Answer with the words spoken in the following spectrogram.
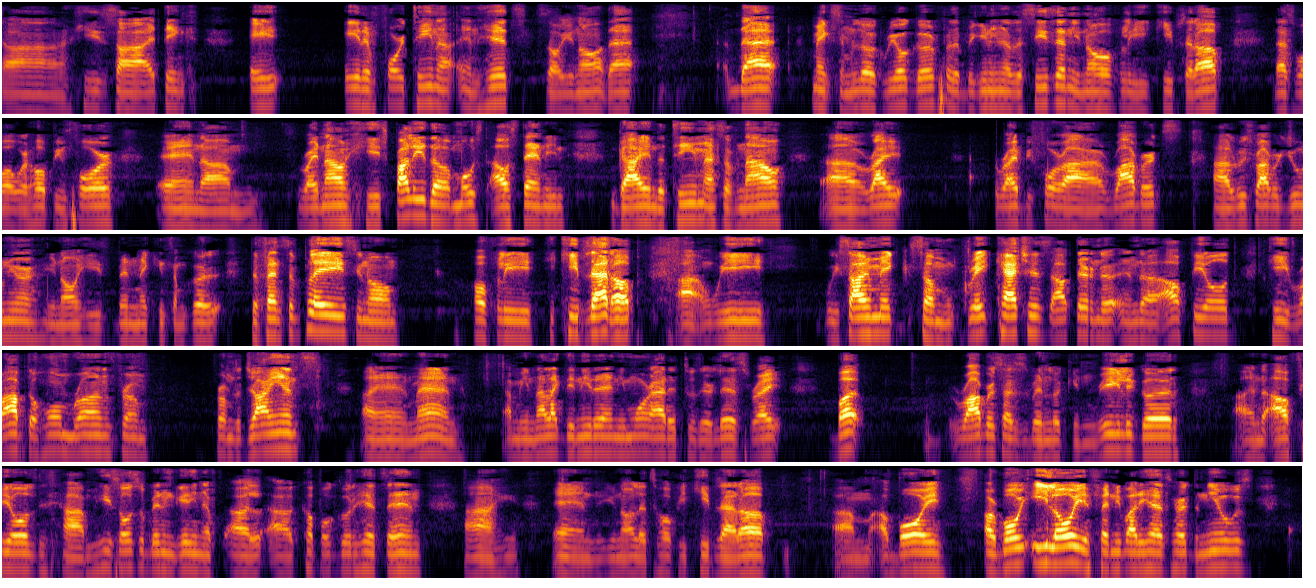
Uh, he's, uh, I think, eight, eight and 14 uh, in hits. So, you know, that, that makes him look real good for the beginning of the season. You know, hopefully he keeps it up. That's what we're hoping for. And, um, right now he's probably the most outstanding guy in the team as of now. Uh, right, right before, uh, Roberts, uh, Luis Robert Jr., you know, he's been making some good defensive plays, you know, hopefully he keeps that up. Uh, we, we saw him make some great catches out there in the in the outfield. He robbed a home run from from the Giants, and man, I mean, not like they needed any more added to their list, right? But Roberts has been looking really good in the outfield. Um, he's also been getting a, a, a couple good hits in, uh, and you know, let's hope he keeps that up. Um, a boy, our boy Eloy, if anybody has heard the news,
